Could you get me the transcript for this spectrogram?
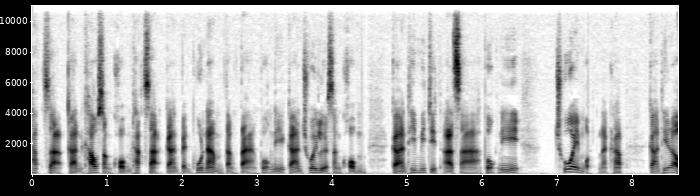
ทักษะการเข้าสังคม ทักษะการเป็นผู้นำต่างๆ พวกนี้การช่วยเหลือสังคม การที่มีจิตอาสา พวกนี้ช่วยหมดนะครับ การที่เรา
